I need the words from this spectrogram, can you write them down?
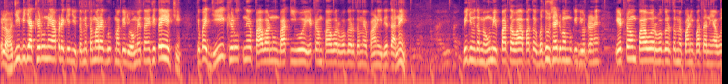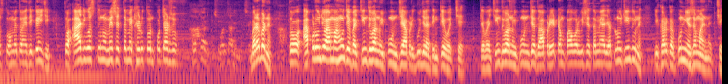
એટલે હજી બીજા ખેડૂતને આપણે કહેજો તમે તમારા ગ્રુપમાં કહેજો અમે તો અહીંથી કહીએ જ છીએ કે ભાઈ જે ખેડૂતને પાવાનું બાકી હોય એટમ પાવર વગર તમે પાણી દેતા નહીં. બીજું તમે ઉમિક પાતો આ પાતો બધું સાઈડમાં મૂકી દો ટાણે એટમ પાવર વગર તમે પાણી પાતાની આ વસ્તુ અમે તો અહીંથી કહી છીએ. તો આ જ વસ્તુનો મેસેજ તમે ખેડૂતોને પહોંચાડશો. બરાબર ને? તો આપણું જો આમાં શું છે ભાઈ? ચીંધવાનું પૂન છે આપણી ગુજરાતીની કહેવત છે કે ભાઈ ચીંધવાનું પૂન છે તો આપણે એટમ પાવર વિશે તમે આજે આટલું ચીંધ્યું ને એ ખરેખર પુણ્ય સમાન જ છે.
